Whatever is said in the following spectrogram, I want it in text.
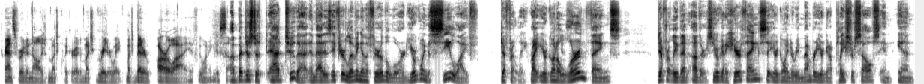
transfer into knowledge much quicker at a much greater rate, much better ROI if we want to use some. Uh, but just to add to that, and that is if you're living in the fear of the Lord, you're going to see life differently, right? You're going to Yes. learn things differently than others. You're going to hear things that you're going to remember. You're going to place yourselves in, in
